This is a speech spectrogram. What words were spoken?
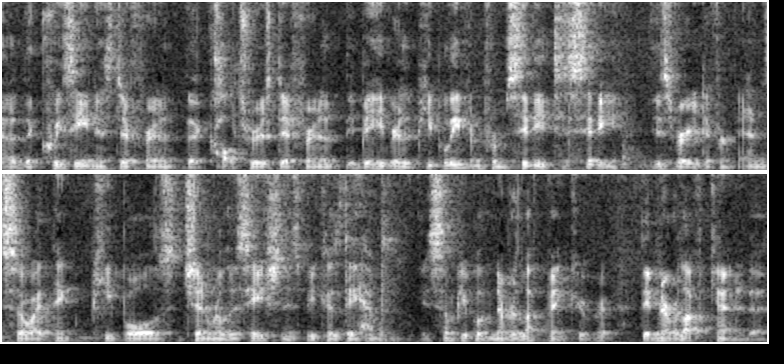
uh, the cuisine is different, the culture is different, the behavior of the people, even from city to city, is very different. And so I think people's generalization is because they haven't, some people have never left Vancouver, they've never left Canada.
